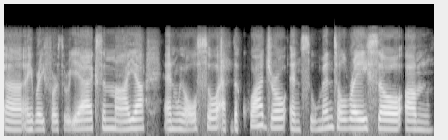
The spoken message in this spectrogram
uh, Iray for 3X and Maya. And we also have the Quadro and Sue Mental Ray. So um,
